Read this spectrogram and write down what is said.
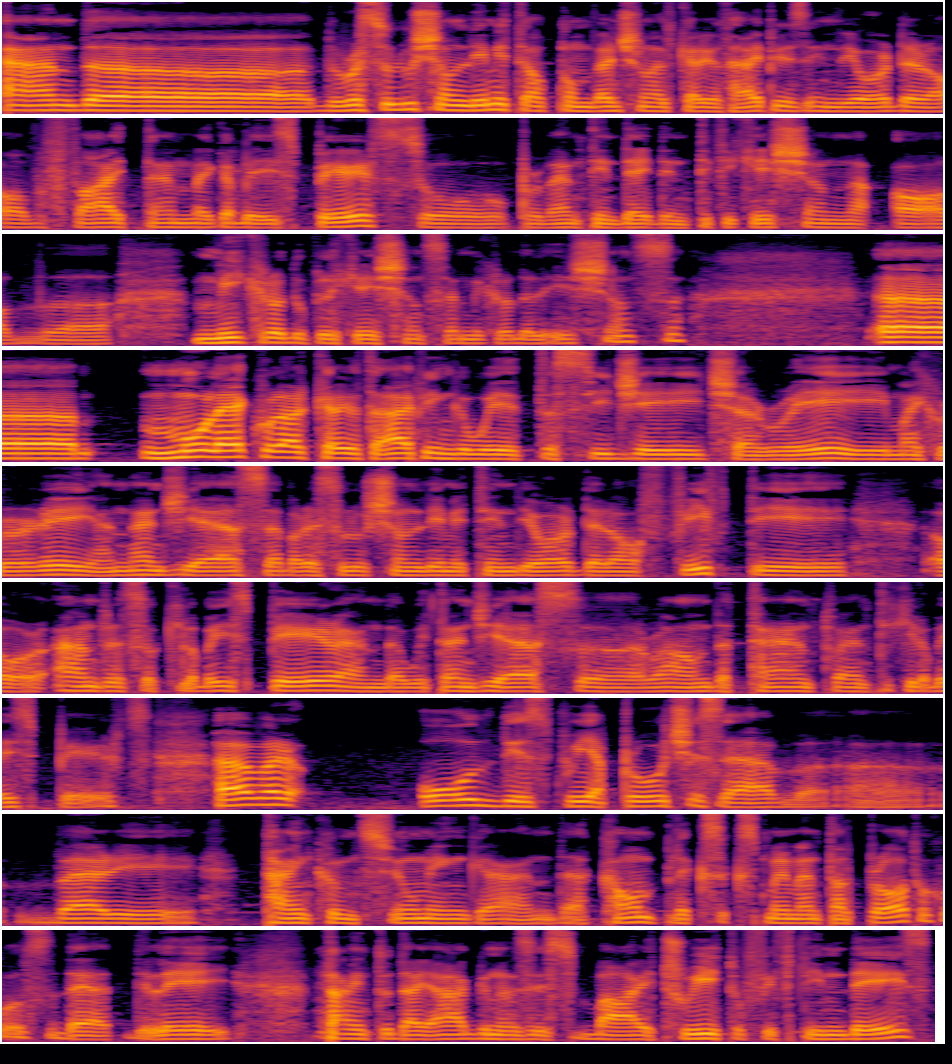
And uh, the resolution limit of conventional karyotype is in the order of 5, 10 megabase pairs, so preventing the identification of uh, micro duplications and micro deletions. Uh, molecular karyotyping with CGH array, microarray, and NGS have a resolution limit in the order of 50 or hundreds of kilobase pair, and uh, with NGS uh, around the 10, 20 kilobase pairs. However, all these three approaches have uh, very time-consuming and uh, complex experimental protocols that delay time to diagnosis by 3 to 15 days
